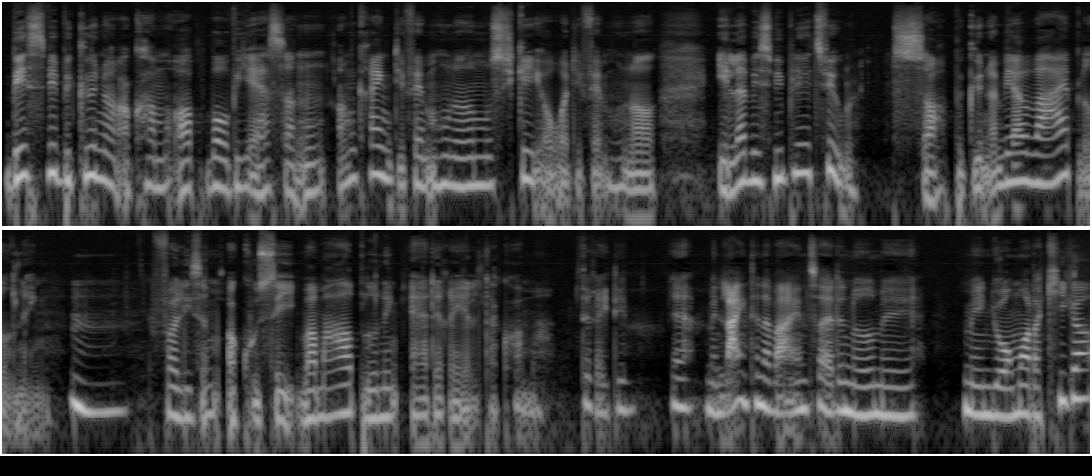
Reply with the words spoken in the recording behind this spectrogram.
Hvis vi begynder at komme op, hvor vi er sådan omkring de 500, måske over de 500, eller hvis vi bliver i tvivl, så begynder vi at veje blødningen. Mm. For ligesom at kunne se, hvor meget blødning er det reelt, der kommer. Det er rigtigt. Ja, men langt hen ad vejen, så er det noget med, med en jordmor, der kigger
